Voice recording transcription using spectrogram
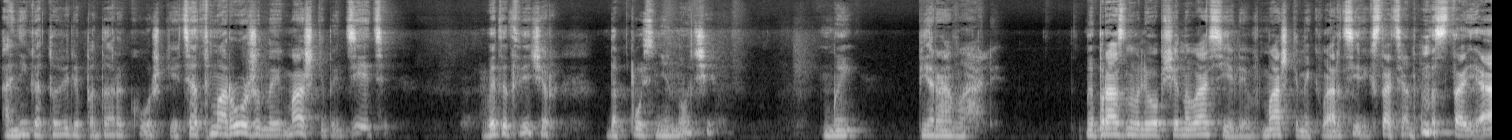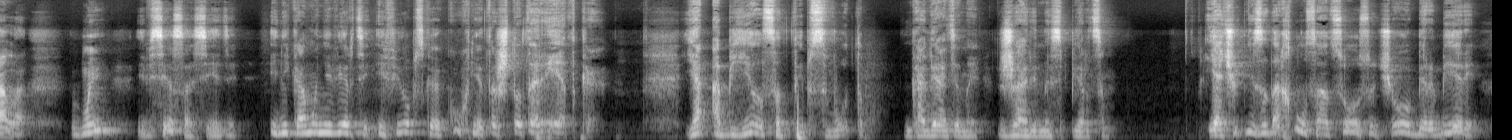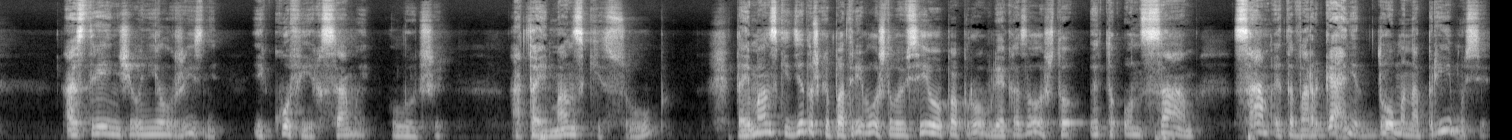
Они готовили подарок кошке, эти отмороженные Машкины дети. В этот вечер до поздней ночи мы пировали. Мы праздновали общее новоселье в Машкиной квартире. Кстати, она настояла. Мы и все соседи – и никому не верьте, эфиопская кухня – это что-то редкое. Я объелся тып с вотом, говядиной, жареной с перцем. Я чуть не задохнулся от соуса чоу бербери. Острее ничего не ел в жизни. И кофе их самый лучше. А тайманский суп? Тайманский дедушка потребовал, чтобы все его попробовали. Оказалось, что это он сам, сам это варганит дома на примусе.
